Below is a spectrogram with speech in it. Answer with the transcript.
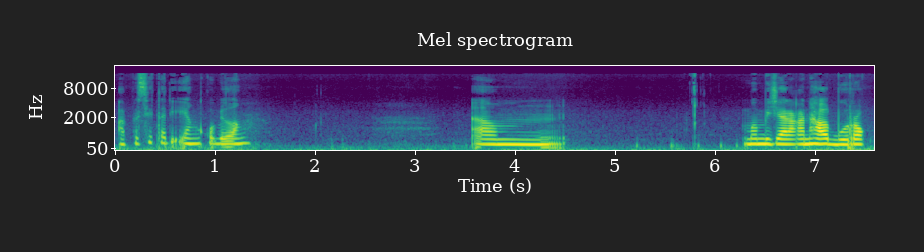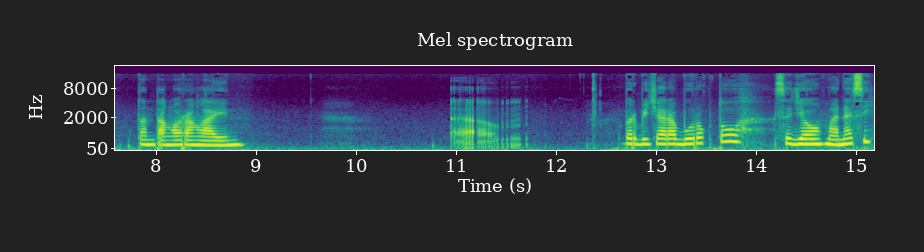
apa sih tadi yang aku bilang? Um, membicarakan hal buruk tentang orang lain. Um, berbicara buruk tuh sejauh mana sih?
